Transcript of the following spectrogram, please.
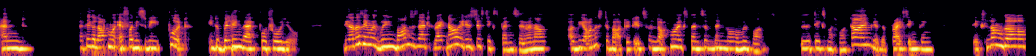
And I think a lot more effort needs to be put into building that portfolio. The other thing with green bonds is that right now it is just expensive. And I'll, I'll be honest about it. It's a lot more expensive than normal bonds because it takes much more time. You the pricing thing takes longer.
